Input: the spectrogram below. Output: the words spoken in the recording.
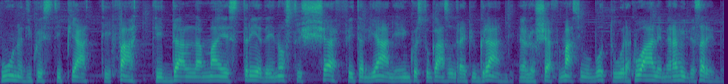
uno di questi piatti fatti dalla maestria dei nostri chef italiani e in questo caso tra i più grandi è lo chef Massimo Bottura. Quale meraviglia sarebbe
